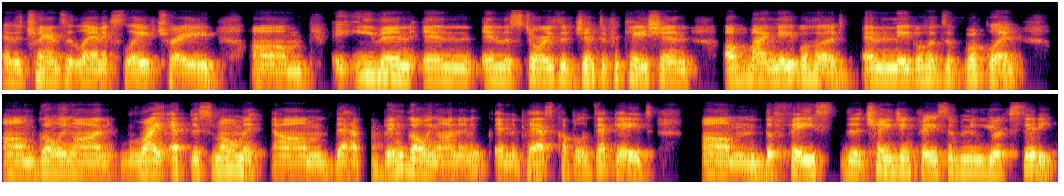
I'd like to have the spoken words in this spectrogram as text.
and the transatlantic slave trade, um, even in in the stories of gentrification of my neighborhood and the neighborhoods of Brooklyn um, going on right at this moment um, that have been going on in, in the past couple of decades. um, the face, the changing face of New York City.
